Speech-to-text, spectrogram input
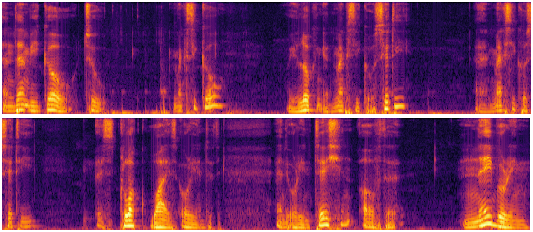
And then we go to Mexico. We're looking at Mexico City. And Mexico City is clockwise oriented. And the orientation of the neighboring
